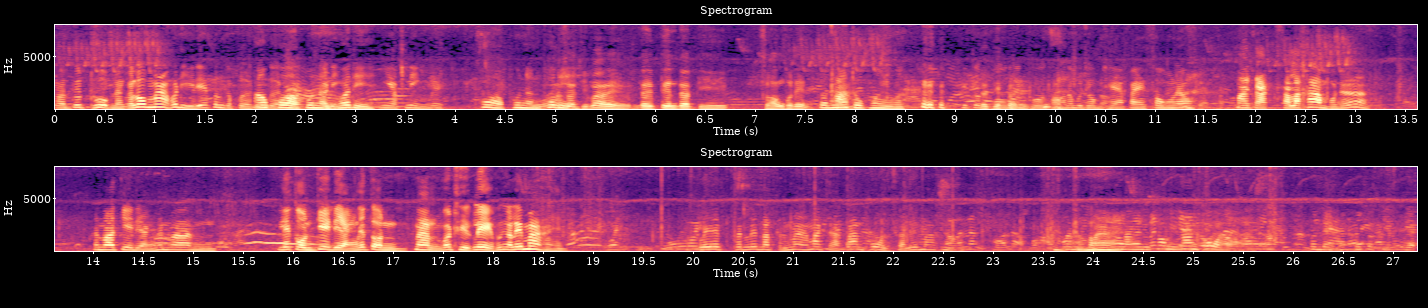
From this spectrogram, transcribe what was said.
ตอนจุดทูบนั่นก็ล่มมากพอดีเด้เพิ่นก็เปิดเอาปิพ่อผู้นั้นพอดี เงียบนิ่งเลย พ่อผู้นั้นพอดีโสถิว่าเลยตื่นแตตีสองผลเด่นต้นมาทุกมือวะที่ต้นโพเงินโพทองท่านผู้ชมแชร์ไปทรงแล้ว มาจากสารคามผมเด้อเพิ่นว่าเจแดงเพิ่นว่าเลขตนเจแดงเลขตนนั่นบ่ถือเลขเพิ่นก็เลยมาให้เลขเพิ่นเล่นนัดกันมามาจากบ้านโพนก็เลยมาคือเพิ่นบอกว่านั่งอยู่ต้องบ้านโพนอะเพิ่นได้ของพกกับเจ็ดเจ็ด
